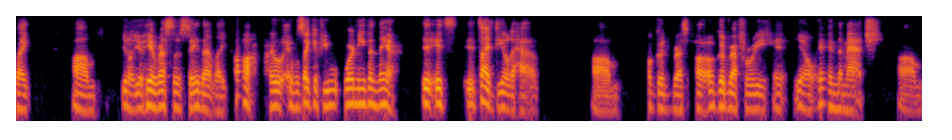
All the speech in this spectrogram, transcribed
Like, um, you know, you hear wrestlers say that, like, oh, it was like if you weren't even there. It, it's it's ideal to have um, a good res- a good referee, you know, in the match. Um,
